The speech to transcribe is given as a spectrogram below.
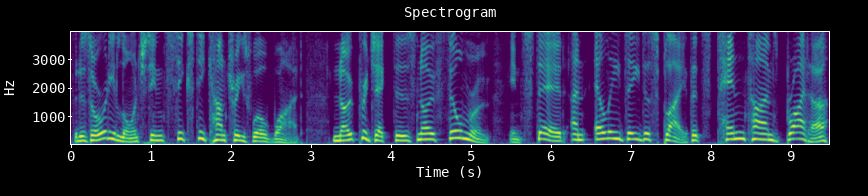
that has already launched in 60 countries worldwide. No projectors, no film room. Instead, an LED display that's 10 times brighter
